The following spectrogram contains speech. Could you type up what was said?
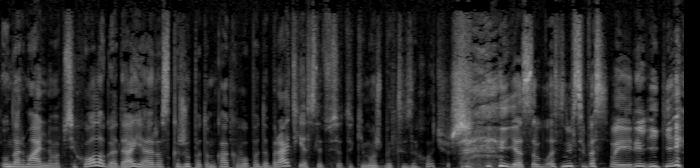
у нормального психолога, да, я расскажу потом, как его подобрать, если все-таки, может быть, ты захочешь, я соблазню тебя своей религией.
